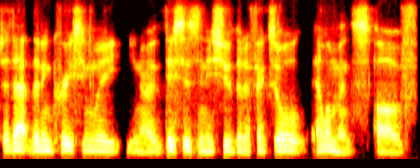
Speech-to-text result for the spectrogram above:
to that that increasingly, you know, this is an issue that affects all elements of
